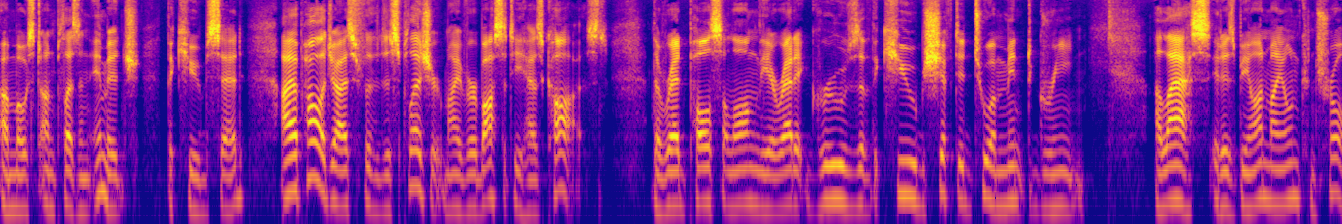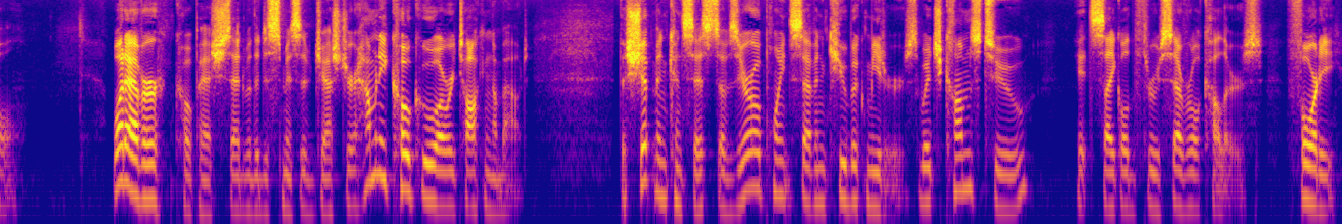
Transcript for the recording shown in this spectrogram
A most unpleasant image, the cube said. I apologize for the displeasure my verbosity has caused. The red pulse along the erratic grooves of the cube shifted to a mint green. Alas, it is beyond my own control. Whatever, Khopesh said with a dismissive gesture. How many koku are we talking about? The shipment consists of 0.7 cubic meters, which comes to. It cycled through several colors. 40,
